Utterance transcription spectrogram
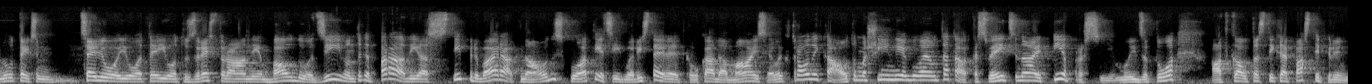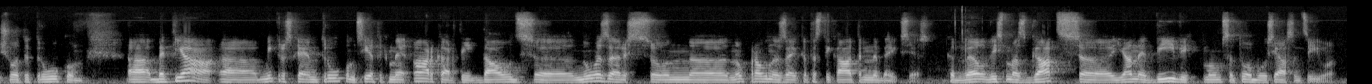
nu, teiksim, ceļojot, ejot uz restorāniem, baudot dzīvi. Tagad parādījās stipri vairāk naudas, ko attiecīgi var iztērēt kaut kādā mājas elektronikā, automašīnu ieguvē un tā tālāk, kas veicināja pieprasījumu. Līdz ar to atkal tas tikai pastiprina šo trūkumu. Bet jā, mikroshēmu trūkums ietekmē ārkārtīgi daudz nozares un nu, prognozēja, ka tas tik ātri nebeigsies. Kad vēl vismaz gads, ja ne divi, mums ar to būs jāsadzīvot.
